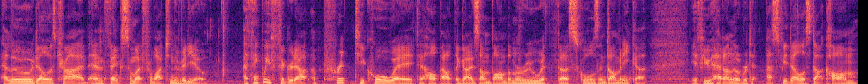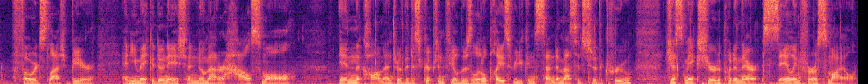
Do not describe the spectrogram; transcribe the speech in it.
Hello, Delos Tribe, and thanks so much for watching the video. I think we've figured out a pretty cool way to help out the guys on Bamba Maru with the schools in Dominica. If you head on over to svdelos.com forward slash beer and you make a donation, no matter how small, in the comment or the description field, there's a little place where you can send a message to the crew. Just make sure to put in there sailing for a smile.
